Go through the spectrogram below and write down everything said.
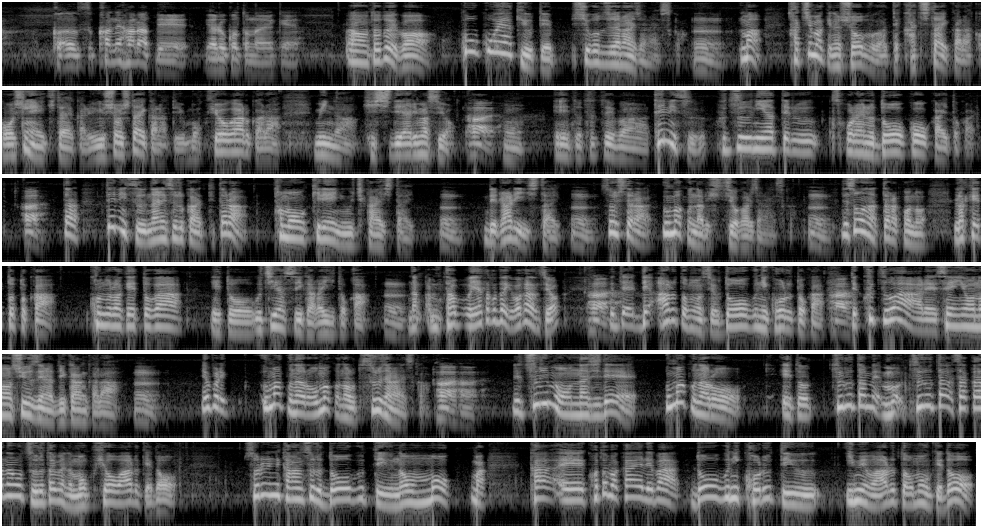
か金払ってやることなんやけん。あの例えば、高校野球って仕事じゃないじゃないですか。うん。まあ、勝ち負けの勝負があって勝ちたいから、甲子園行きたいから、優勝したいからっていう目標があるから、みんな必死でやりますよ。はい。うん。えっ、と、例えば、テニス普通にやってる、そこら辺の同好会とか。はだから、テニス何するかって言ったら、球をきれいに打ち返したい。い。うん。で、ラリーしたい。うん。そうしたら、上手くなる必要があるじゃないですか。うん。で、そうなったら、この、ラケットとか、このラケットが、えっ、と、打ちやすいからいいとか、うんなんか、多分やったことだけわかるんですよ。はい。で、で、あると思うんですよ。道具に凝るとか。はいで、靴はあれ、専用のシューズやないといかんから、うん。やっぱり、上手くなろう、上手くなろうとするじゃないですか。はいはで、釣りも同じで、上手くなろう。えっ、と、釣るため、も釣るた、魚を釣るための目標はあるけど、それに関する道具っていうのも、まあ、か、えー言葉変えれば、道具に凝るっていう意味はあると思うけど、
